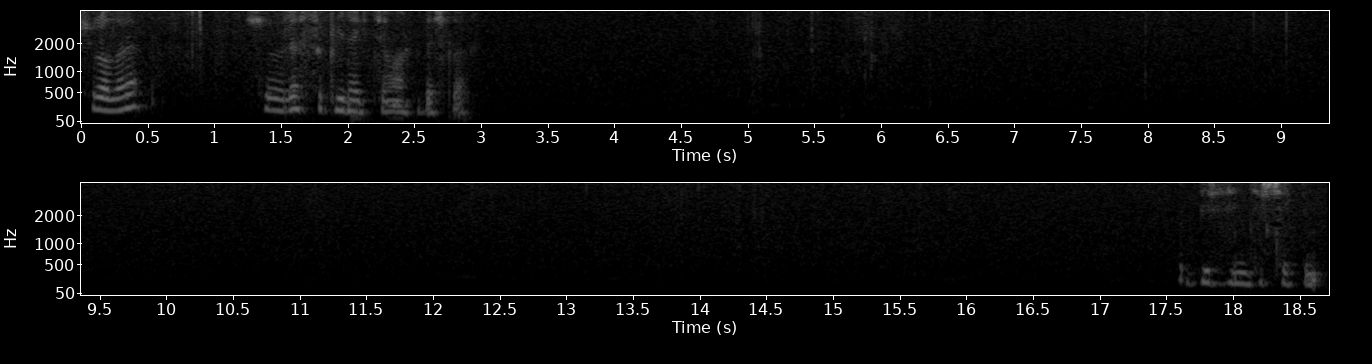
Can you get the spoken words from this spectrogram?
şuralara şöyle sık iğne gideceğim arkadaşlar. Bir zincir çektim.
